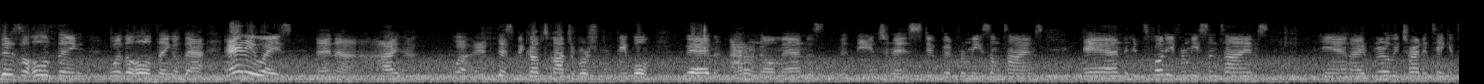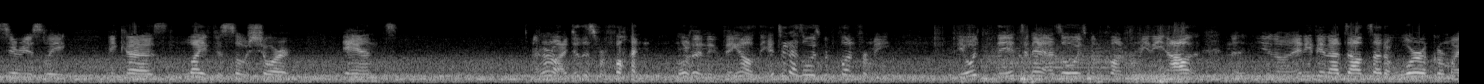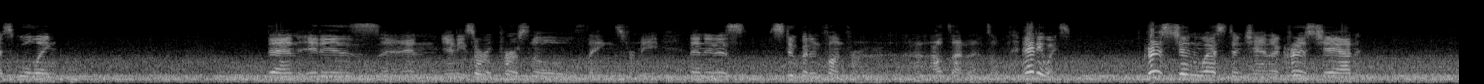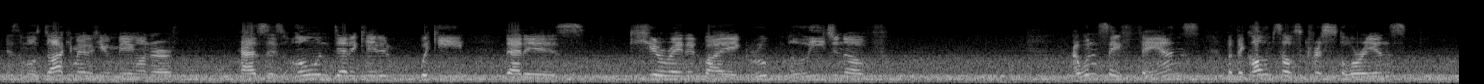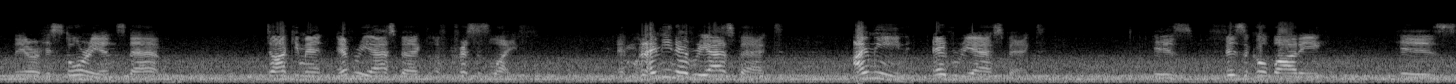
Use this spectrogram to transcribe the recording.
there's a whole thing with a whole thing of that. Anyways, and uh, I, well, if this becomes controversial for people, then I don't know, man. This the, the internet is stupid for me sometimes, and it's funny for me sometimes, and I rarely try to take it seriously because life is so short, and I don't know. I do this for fun more than anything else. The internet has always been fun for me. The, the internet has always been fun for me. The out, you know, anything that's outside of work or my schooling, then it is, and any sort of personal things for me, then it is stupid and fun for uh, outside of that. So, anyways, Christian Weston Chandler, Chris Chan, is the most documented human being on earth. Has his own dedicated wiki that is curated by a group, a legion of, I wouldn't say fans, but they call themselves Christorians. They are historians that document every aspect of Chris's life. And when I mean every aspect, I mean every aspect. His physical body, his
